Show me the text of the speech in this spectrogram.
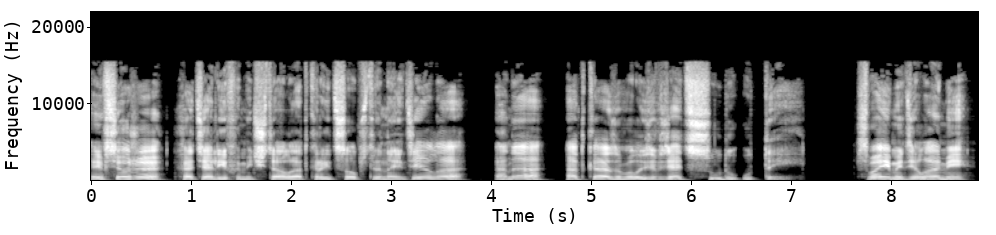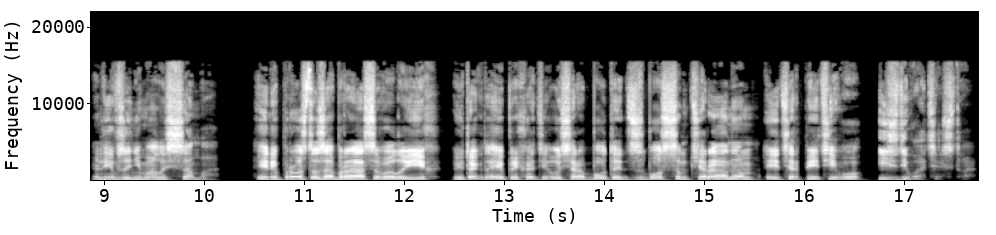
И все же, хотя Лифа мечтала открыть собственное дело, она отказывалась взять суду у Теи. Своими делами Лив занималась сама или просто забрасывала их, и тогда ей приходилось работать с боссом-тираном и терпеть его издевательства.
